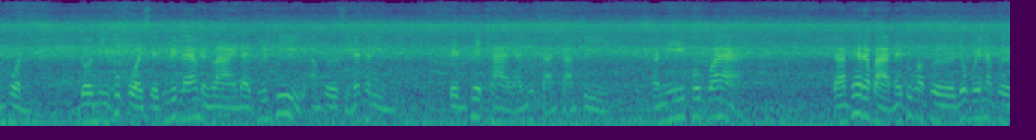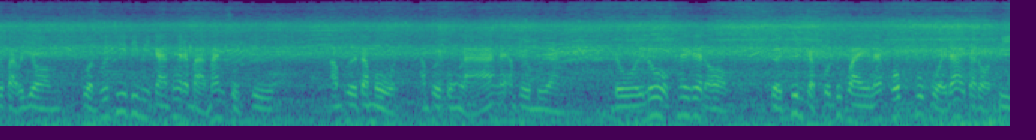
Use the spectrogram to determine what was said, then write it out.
นคน โดยมีผู้ป่วยเสียชีวิตแล้ว 1 รายในพื้นที่อำเภอศรีนครินทร์เป็นเพศชายอายุ 33 ปีทั้งนี้พบว่าการแพร่ระบาดในทุกอำเภอยกเว้นอำเภอป่าพยอม ส่วนพื้นที่ที่มีการแพร่ระบาดมากที่สุดคืออำเภอตะโหมดอำเภอกงหลา และอำเภอเมือง โดยโรคไข้เลือดออกเกิดขึ้นกับคนทุกวัยและพบผู้ป่วยได้ตลอดปี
